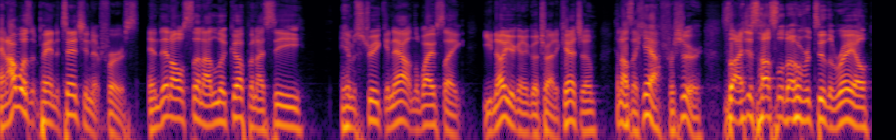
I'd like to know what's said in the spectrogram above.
And I wasn't paying attention at first. And then all of a sudden I look up and I see him streaking out, and the wife's like, "You know, you're to go try to catch him." And I was like, "Yeah, for sure." So I just hustled over to the rail,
